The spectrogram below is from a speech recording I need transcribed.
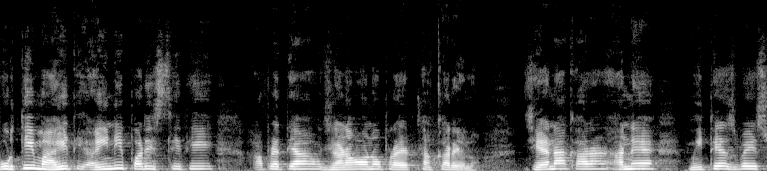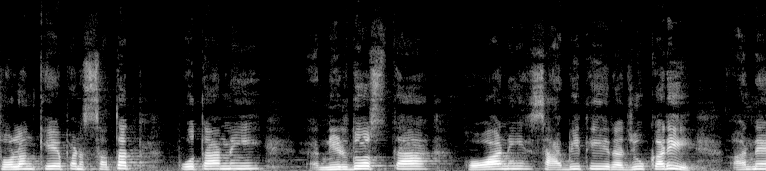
પૂરતી માહિતી અહીંની પરિસ્થિતિ આપણે ત્યાં જણાવવાનો પ્રયત્ન કરેલો. જેના કારણે અને મિતેશભાઈ સોલંકીએ પણ સતત પોતાની નિર્દોષતા હોવાની સાબિતી રજૂ કરી અને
